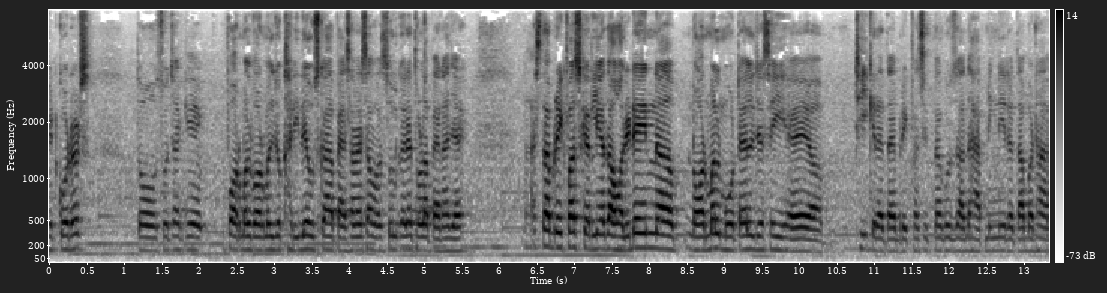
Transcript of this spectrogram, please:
हेड uh, क्वार्टर्स तो सोचा कि फॉर्मल वॉर्मल जो खरीदे उसका पैसा वैसा वसूल करे थोड़ा पहना जाए. नाश्ता ब्रेकफास्ट कर लिया था. हॉलीडे इन नॉर्मल मोटेल जैसे ही है ठीक रहता है ब्रेकफास्ट इतना कुछ ज़्यादा हैपनिंग नहीं रहता। बट हाँ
